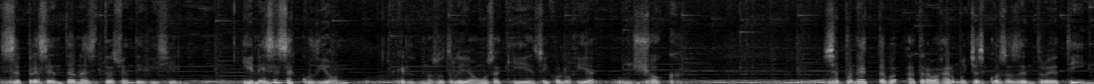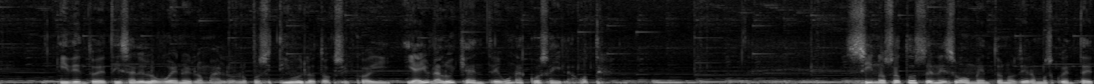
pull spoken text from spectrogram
Se presenta una situación difícil y en ese sacudión nosotros le llamamos aquí en psicología un shock, se pone a, trabajar muchas cosas dentro de ti y dentro de ti sale lo bueno y lo malo, lo positivo y lo tóxico. Y, y hay una lucha entre una cosa y la otra. Si nosotros en ese momento nos diéramos cuenta de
